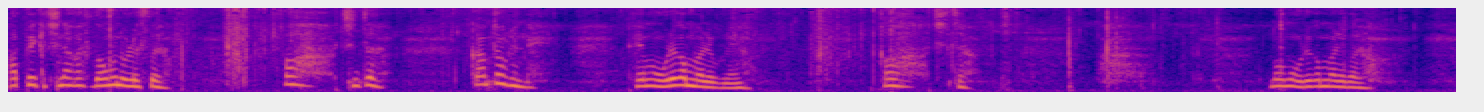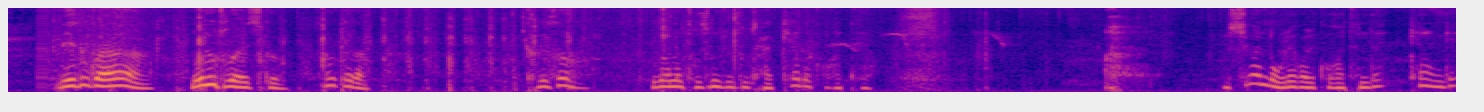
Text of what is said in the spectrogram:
앞에 이렇게 지나가서 너무 놀랐어요. 아, 진짜 깜짝 놀랐네. 뱀은 오래간만에 보네요. 아, 진짜. 너무 오래간만에 봐요. 내두가 너무 좋아요, 지금. 상태가. 그래서 이거는 조심조심 잘 캐야 될 것 같아요. 아, 시간도 오래 걸릴 것 같은데? 캐는 게?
